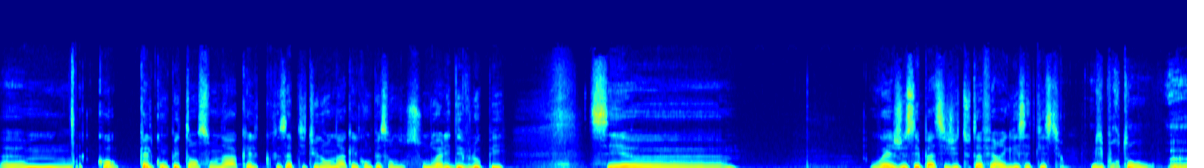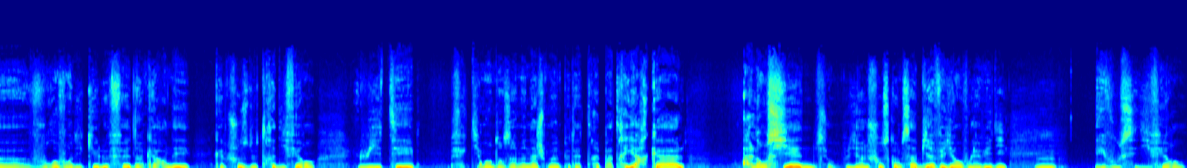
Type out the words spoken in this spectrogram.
quelles compétences on a, quelles aptitudes on a, quelles compétences on doit les développer. C'est. Ouais, je ne sais pas si j'ai tout à fait réglé cette question. Mais pourtant, euh, vous revendiquez le fait d'incarner quelque chose de très différent. Lui était effectivement dans un management peut-être très patriarcal, à l'ancienne, si on peut dire les choses comme ça, bienveillant, vous l'avez dit. Mm. Et vous, c'est différent.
